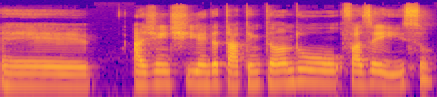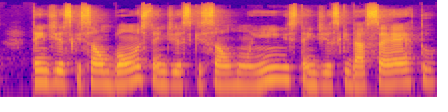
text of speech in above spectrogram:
É, a gente ainda está tentando fazer isso. Tem dias que são bons, tem dias que são ruins, tem dias que dá certo.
